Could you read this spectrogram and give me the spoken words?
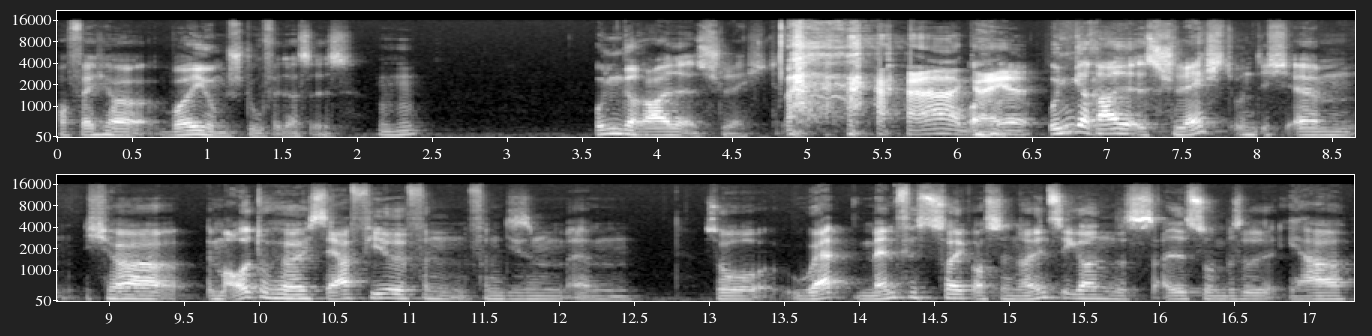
auf welcher Volumestufe das ist. Ungerade ist schlecht. Geil. Ungerade ist schlecht und ich, ähm, ich höre, im Auto höre ich sehr viel von, von diesem ähm, so Rap-Memphis-Zeug aus den 90ern. Das ist alles so ein bisschen, ja,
